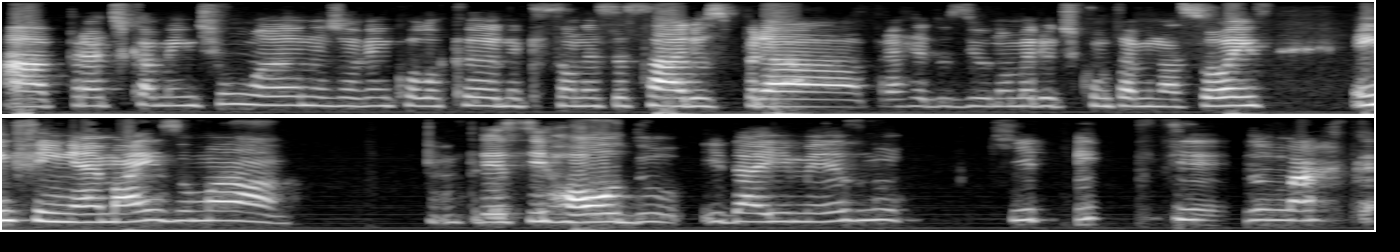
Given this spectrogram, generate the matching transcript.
há praticamente um ano já vem colocando que são necessários para reduzir o número de contaminações. Enfim, é mais uma para esse rol do e daí mesmo que tem sido marca,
